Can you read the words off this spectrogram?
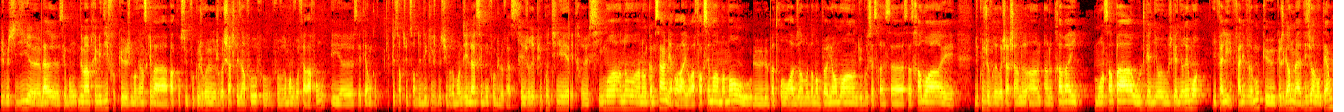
Je me suis dit, là c'est bon, demain après-midi, il faut que je me réinscrive à Parcoursup, il faut que je, re, je, recherche les infos, faut, faut, vraiment le refaire à fond. Et ça a été en quelque sorte une sorte de déclic, je me suis vraiment dit, là c'est bon, faut que je le fasse. J'aurais pu continuer peut-être six mois, un an, un an comme ça, mais il y aura, forcément un moment où le, patron aura besoin d'un employé en moins, du coup ça sera, ça, sera moi, et du coup je devrais rechercher un, un, un autre travail moins sympa, où je, gagne, où je gagnerais moins. Il fallait, il fallait vraiment que, que je garde ma vision à long terme,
